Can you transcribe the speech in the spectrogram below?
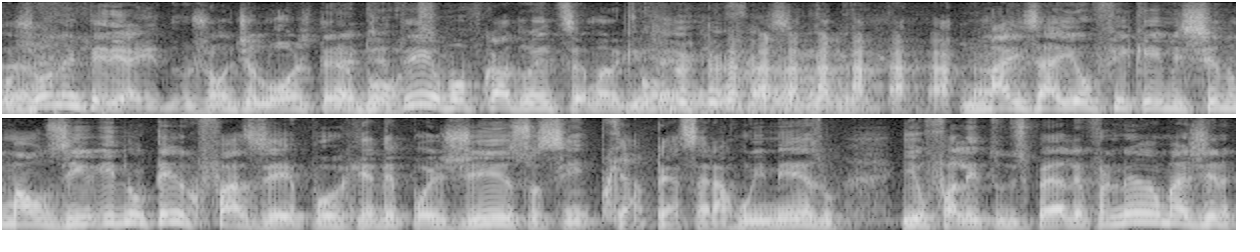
O João nem teria ido. O João de longe teria É, dito, "Ih, eu vou ficar doente semana que vem. Mas aí eu fiquei me sentindo malzinho. E não tenho o que fazer, porque depois disso, assim, porque a peça era ruim mesmo, e eu falei tudo isso pra ela, eu falei, não, imagina.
